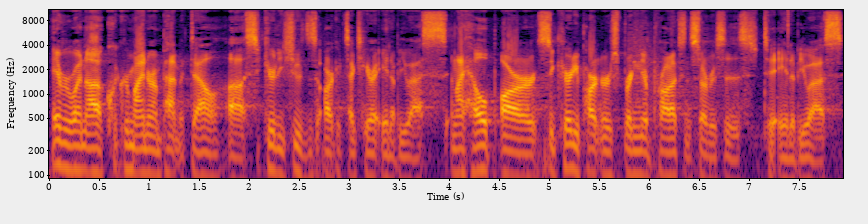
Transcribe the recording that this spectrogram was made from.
Hey everyone, uh, quick reminder I'm Pat McDowell, uh, Security Solutions Architect here at AWS, and I help our security partners bring their products and services to AWS.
